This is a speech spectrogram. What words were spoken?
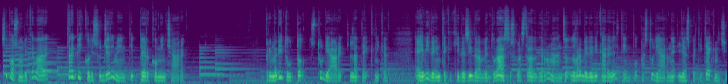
si possono ricavare tre piccoli suggerimenti per cominciare. Prima di tutto, studiare la tecnica. È evidente che chi desidera avventurarsi sulla strada del romanzo dovrebbe dedicare del tempo a studiarne gli aspetti tecnici.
